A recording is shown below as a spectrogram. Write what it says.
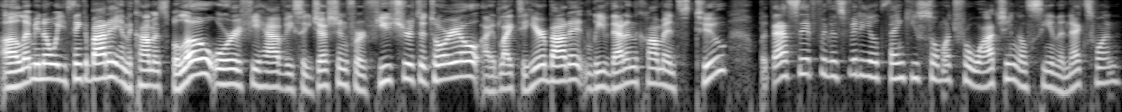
Uh, let me know what you think about it in the comments below, or if you have a suggestion for a future tutorial, I'd like to hear about it. Leave that in the comments too. But that's it for this video. Thank you so much for watching. I'll see you in the next one.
